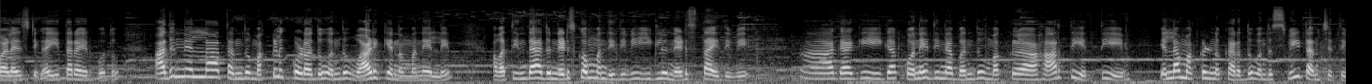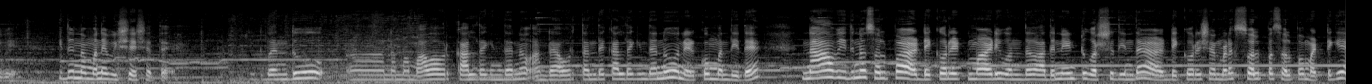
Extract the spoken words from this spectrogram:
ಬಳೆ ಸ್ಟಿಗ ಈ ಥರ ಇರ್ಬೋದು. ಅದನ್ನೆಲ್ಲ ತಂದು ಮಕ್ಕಳಿಗೆ ಕೊಡೋದು ಒಂದು ವಾಡಿಕೆ ನಮ್ಮ ಮನೆಯಲ್ಲಿ. ಅವತ್ತಿಂದ ಅದು ನಡೆಸ್ಕೊಂಬಂದಿದ್ದೀವಿ ಈಗಲೂ ನಡೆಸ್ತಾ ಇದ್ದೀವಿ ಹಾಗಾಗಿ ಈಗ ಕೊನೆ ದಿನ ಬಂದು ಮಕ್ಕಳ ಆರತಿ ಎತ್ತಿ ಎಲ್ಲ ಮಕ್ಕಳನ್ನು ಕರೆದು ಒಂದು ಸ್ವೀಟ್ ಹಂಚುತ್ತೀವಿ. ಇದು ನಮ್ಮನೆ ವಿಶೇಷತೆ. ಬಂದು ನಮ್ಮ ಮಾವ ಅವ್ರ ಕಾಲದಾಗಿಂದನೂ, ಅಂದರೆ ಅವ್ರ ತಂದೆ ಕಾಲದಾಗಿಂದನೂ ನಡ್ಕೊಂಬಂದಿದೆ ನಾವು ಇದನ್ನು ಸ್ವಲ್ಪ ಡೆಕೋರೇಟ್ ಮಾಡಿ ಒಂದು ಹದಿನೆಂಟು ವರ್ಷದಿಂದ ಡೆಕೋರೇಷನ್ ಮಾಡೋಕ್ಕೆ ಸ್ವಲ್ಪ ಸ್ವಲ್ಪ ಮಟ್ಟಿಗೆ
